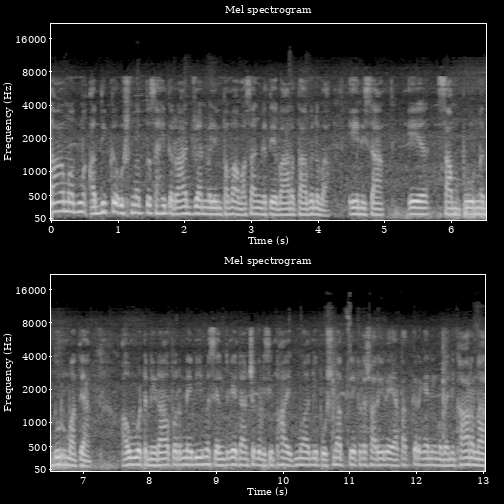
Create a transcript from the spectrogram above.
ඉතාමත්ම අධික උෂ්ණත්ව සහිත රාජ්‍යයන් වලින් පවා වසංගතය වාර්තා වෙනවා. ඒ නිසා එය සම්පූර්ණ දුර්මතයක්. අව්වට නිරාපරණය වීම සෙන්ටිග්‍රේඩ් අංශක 25 ඉක්මවාගේ පුෂ්ණත්වයකට ශරීරය යටත් කර ගැනීම වැනි කාරණා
